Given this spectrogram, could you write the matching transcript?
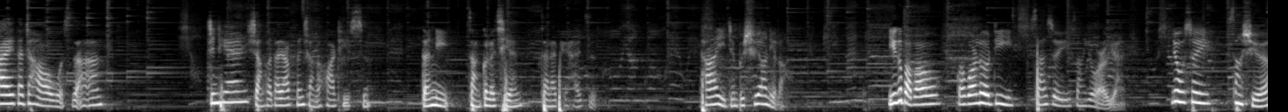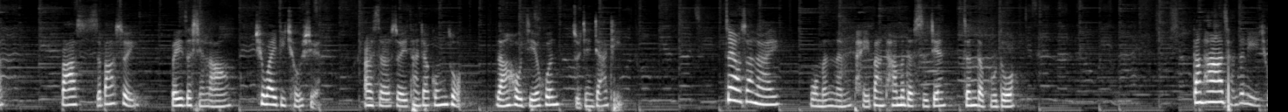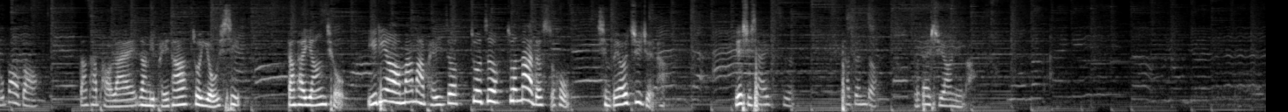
嗨，大家好，我是安安。今天想和大家分享的话题是：等你攒够了钱再来陪孩子，他已经不需要你了。一个宝宝呱呱落地，三岁上幼儿园，六岁上学，八十八岁背着行囊去外地求学，二十二岁参加工作，然后结婚组建家庭。这样算来，我们能陪伴他们的时间真的不多。当他缠着你求抱抱，当他跑来让你陪他做游戏，当他央求一定要妈妈陪着做这做那的时候，请不要拒绝他。也许下一次，他真的不再需要你了。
